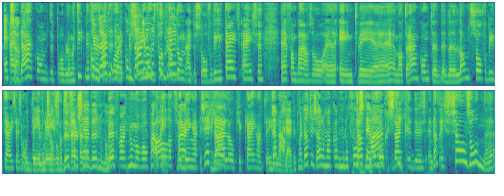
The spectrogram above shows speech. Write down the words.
Exact. En daar komt de problematiek natuurlijk daar. Dus daar je moet het probleem? doen uit de solvabiliteitseisen hè, van Basel uh, 1, 2 uh, en wat eraan komt. De, de, de landsolvabiliteitseisen. DNB je moet zoveel buffers hebben, noem maar buffers, op. noem maar op. Maar okay, al dat soort dingen. Daar loop je keihard tegenaan. Dat begrijp ik. Maar dat is allemaal, kan ik me nog voorstellen, dat maakt logistiek. Dat je dus, en dat is zo zonde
